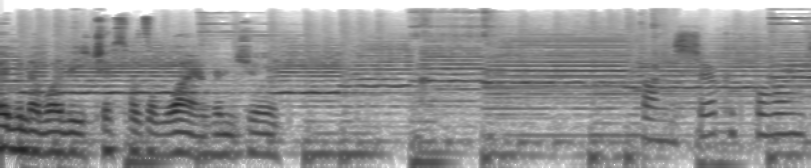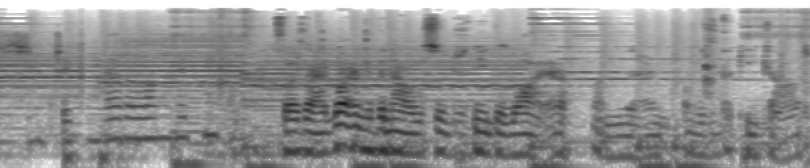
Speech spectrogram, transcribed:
Hoping that one of these chests has a wire eventually. Found the circuit boards. I'm taking that along with me. So I was like, I got everything else, so just need the wire and then obviously the key card.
